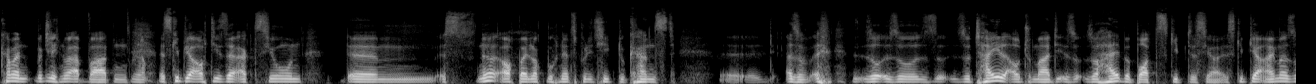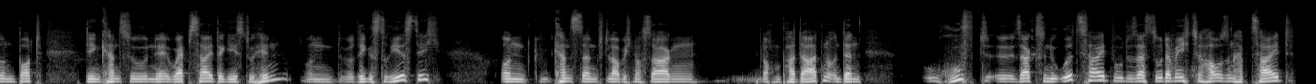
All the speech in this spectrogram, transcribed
kann man wirklich nur abwarten. Ja. Es gibt ja auch diese Aktion, ähm, ist, ne, auch bei Logbuch Netzpolitik, du kannst äh, also so, so, so, so Teilautomatik, so, so halbe Bots gibt es ja. Es gibt ja einmal so einen Bot, den kannst du eine Website, da gehst du hin und registrierst dich und kannst dann, glaube ich, noch sagen, noch ein paar Daten und dann ruft, äh, sagst du eine Uhrzeit, wo du sagst, so, da bin ich zu Hause und hab Zeit.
